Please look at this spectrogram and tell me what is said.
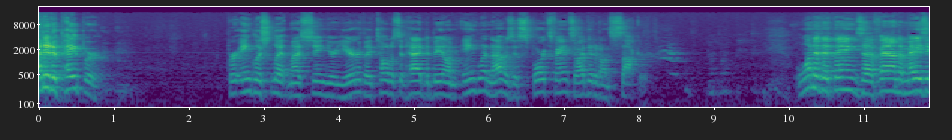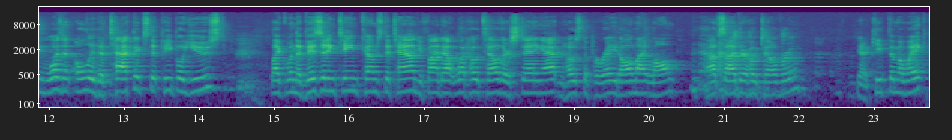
I did a paper for English Lit my senior year. They told us it had to be on England. I was a sports fan, so I did it on soccer. One of the things I found amazing wasn't only the tactics that people used, like when the visiting team comes to town, you find out what hotel they're staying at and host a parade all night long outside their hotel room. Yeah, keep them awake.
